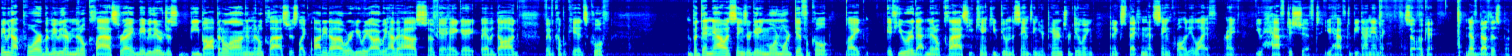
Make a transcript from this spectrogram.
maybe not poor, but maybe they're middle class, right? Maybe they were just bebopping along in middle class, just like la di da, we're here we are, we have a house, okay, hey, great, we have a dog, we have a couple kids, cool. But then now, as things are getting more and more difficult, like if you were that middle class, you can't keep doing the same thing your parents were doing and expecting that same quality of life, right? You have to shift. You have to be dynamic. So, okay, enough about this book,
